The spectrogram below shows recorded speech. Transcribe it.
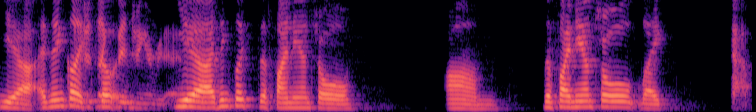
Yeah, I think Like just like the- binging every day. yeah, I think like the financial, um, the financial like Cap.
